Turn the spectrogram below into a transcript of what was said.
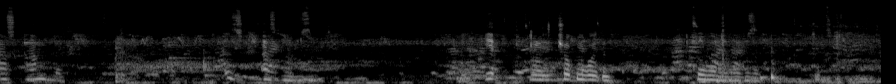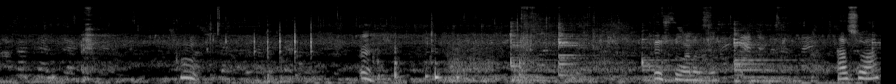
Az kan. Az, az koy kızım. Ay, Çok mu koydun? Çok olur bu kızım. Hı. Ver soğanı kızım. Ha soğan.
